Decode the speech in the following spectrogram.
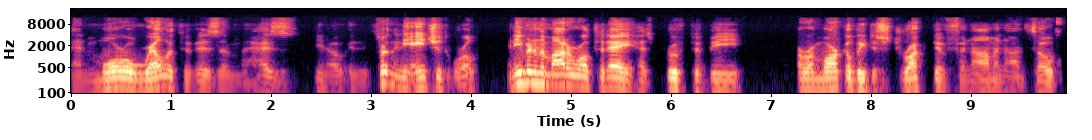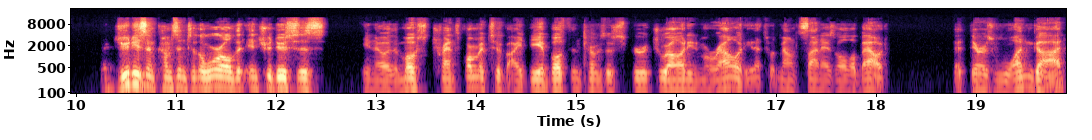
And moral relativism has, you know, in, certainly in the ancient world, and even in the modern world today, has proved to be a remarkably destructive phenomenon. So Judaism comes into the world, it introduces, you know, the most transformative idea, both in terms of spirituality and morality. That's what Mount Sinai is all about. That there is one God,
